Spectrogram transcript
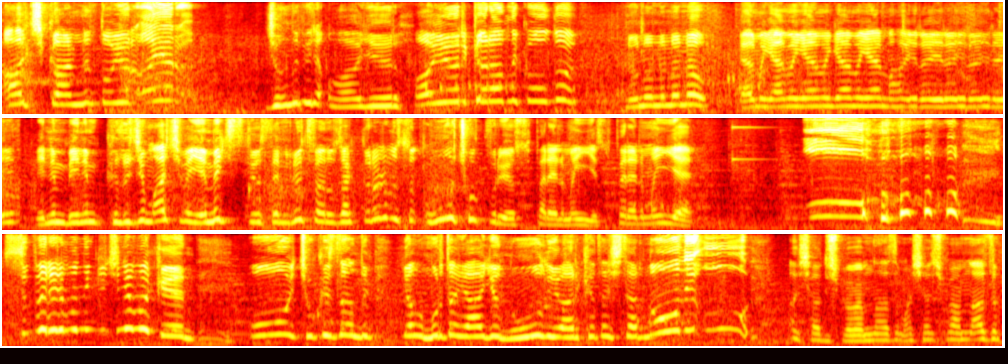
Aç karnını doyur. Hayır. Canı bile. Hayır. Hayır karanlık oldu. No no no no no. Gelme gelme gelme gelme gelme. Hayır hayır hayır hayır hayır. Benim benim kılıcım aç ve yemek istiyor seni. Lütfen uzak durur musun? Oo çok vuruyor. Süper elmayı ye. Süper elmayı ye. Oo! Süper elmanın gücüne bakın. Oo çok hızlandık. Yağmur da yağıyor. Ne oluyor arkadaşlar? Ne oluyor? Oo! Aşağı düşmemem lazım. Aşağı düşmemem lazım.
